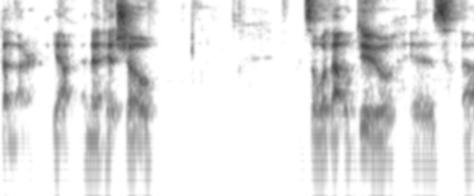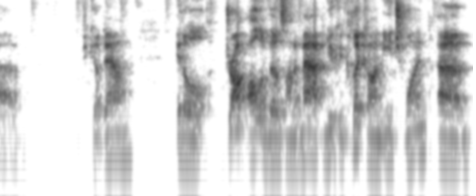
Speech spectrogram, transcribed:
Doesn't matter. Yeah. And then hit show. And so what that will do is um, if you go down, it'll drop all of those on a map. You can click on each one. Um,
